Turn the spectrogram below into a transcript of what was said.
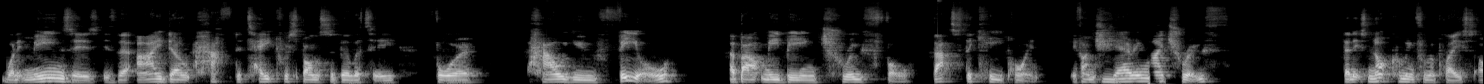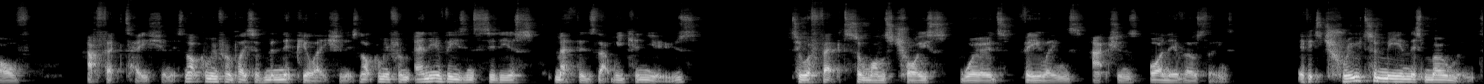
What it means is, is that I don't have to take responsibility for how you feel about me being truthful. That's the key point. If I'm hmm. sharing my truth, then it's not coming from a place of affectation. It's not coming from a place of manipulation. It's not coming from any of these insidious methods that we can use to affect someone's choice, words, feelings, actions, or any of those things. If it's true to me in this moment,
